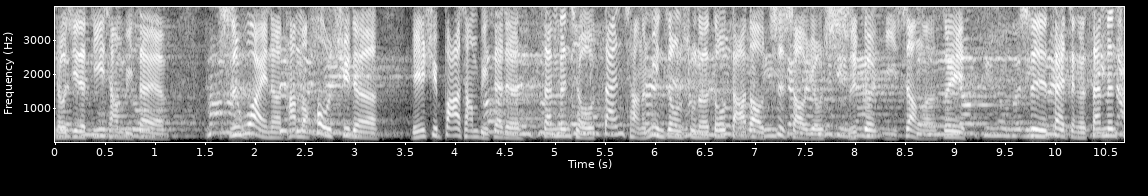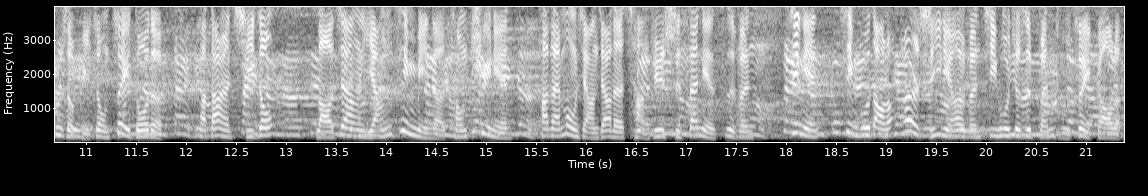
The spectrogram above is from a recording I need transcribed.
球季的第一场比赛之外呢，他们后续的连续八场比赛的三分球单场的命中数呢，都达到至少有十个以上啊，所以是在整个三分出手比重最多的。那当然，其中老将杨敬敏呢，从去年他在梦想家的场均十三点四分，今年进步到了二十一点二分，几乎就是本土最高了。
